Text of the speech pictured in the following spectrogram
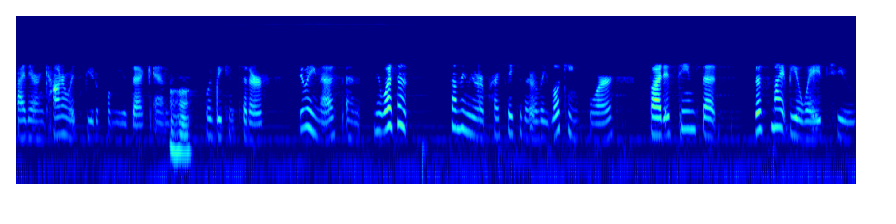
by their encounter with beautiful music, and Uh-huh. would we consider doing this? And it wasn't something we were particularly looking for, but it seemed that this might be a way to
